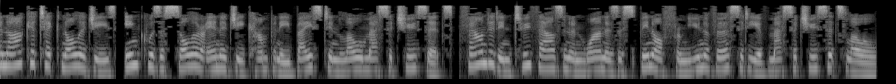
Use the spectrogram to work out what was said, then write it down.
Konarka Technologies, Inc. was a solar energy company based in Lowell, Massachusetts, founded in 2001 as a spin-off from University of Massachusetts Lowell.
